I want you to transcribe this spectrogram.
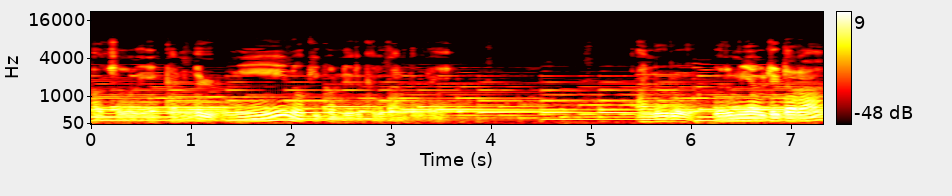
அவர் என் கண்கள் உண்மையே நோக்கி கொண்டு இருக்கிறது ஆண்டவரே. ஆண்டவர் வெறுமையா விட்டுட்டாரா?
